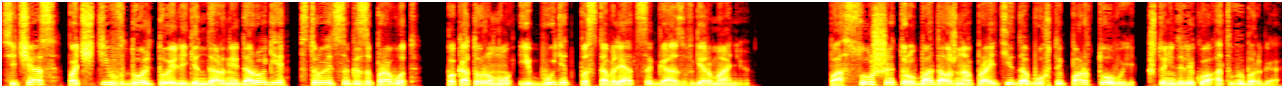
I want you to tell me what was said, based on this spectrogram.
Сейчас почти вдоль той легендарной дороги строится газопровод, по которому и будет поставляться газ в Германию. По суше труба должна пройти до бухты Портовой, что недалеко от Выборга.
